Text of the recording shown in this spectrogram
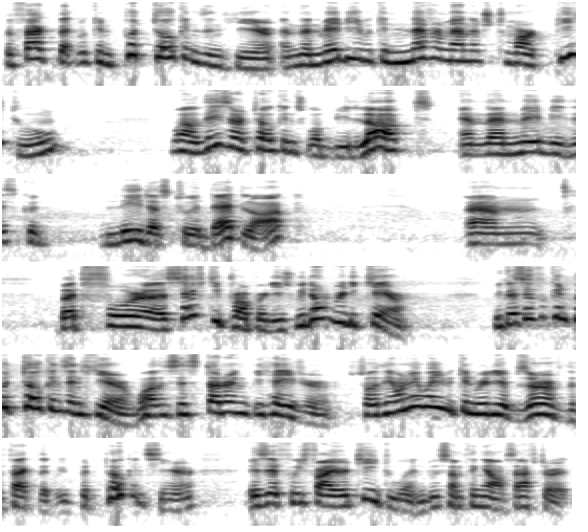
the fact that we can put tokens in here and then maybe we can never manage to mark P2, well, these are tokens will be locked and then maybe this could lead us to a deadlock. Um, but for uh, safety properties, we don't really care. Because if we can put tokens in here, well, this is stuttering behavior. So the only way we can really observe the fact that we put tokens here is if we fire T2 and do something else after it,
